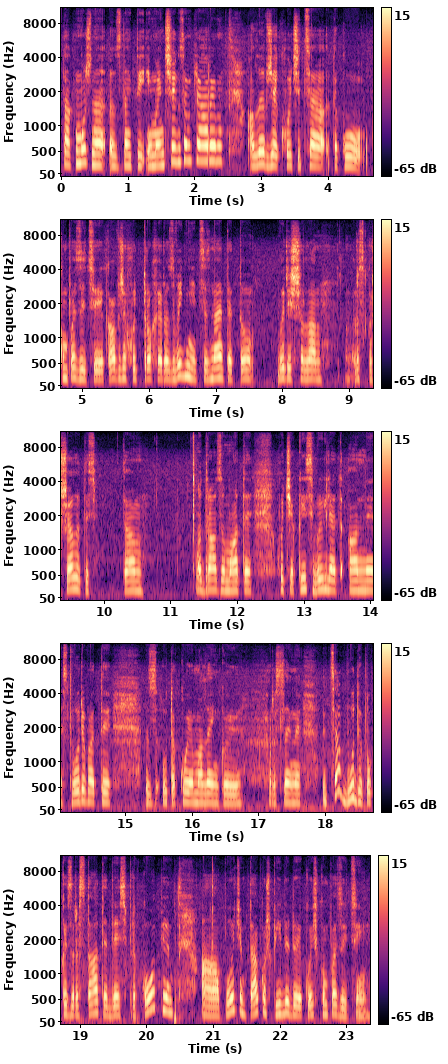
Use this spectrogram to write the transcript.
Так, можна знайти і менші екземпляри, але вже як хочеться таку композицію, яка вже хоч трохи розвидніється, знаєте, то вирішила розкошелитись та одразу мати хоч якийсь вигляд, а не створювати з отакої маленької рослини. Це буде поки зростати десь в прикопі, а потім також піде до якоїсь композиції.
